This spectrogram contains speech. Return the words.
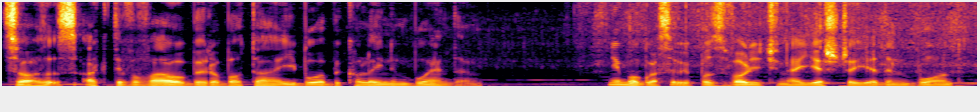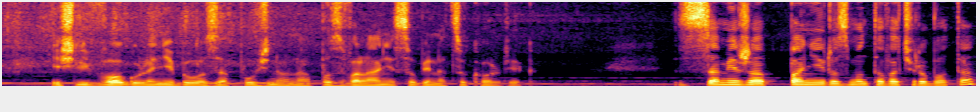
co zaktywowałoby robota i byłoby kolejnym błędem. Nie mogła sobie pozwolić na jeszcze jeden błąd, jeśli w ogóle nie było za późno na pozwalanie sobie na cokolwiek. Zamierza pani rozmontować robota?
